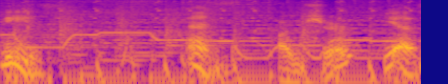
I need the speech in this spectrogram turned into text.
B's. N. Are you sure? Yes.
